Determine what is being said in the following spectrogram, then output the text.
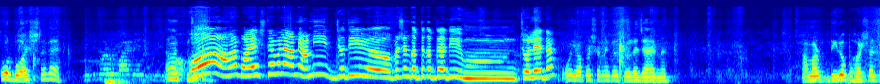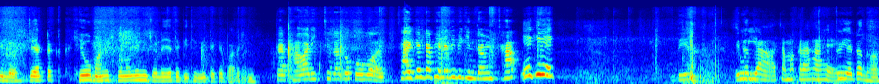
তোর বয়সটা দেখ। আমার ও আমার বয়সটা বলে আমি আমি যদি অপারেশন করতে করতে যদি চলে যেতাম। ওই অপারেশনে কেউ চলে যায় না। আমার দৃঢ় ভরসা ছিল যে একটা খেয়েও মানুষ কোনোদিনই চলে যেতে পৃথিবী থেকে পারবে না তার খাওয়ার ইচ্ছেটা তো প্রবল সাইকেলটা ফেলে দিবি কিন্তু আমি থাক দিয়ে না এটা सूर्या चमक रहा है তুই এটা ধর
